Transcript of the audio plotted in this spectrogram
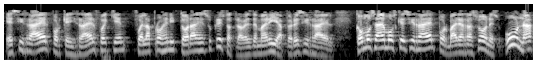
es Israel, porque Israel fue quien fue la progenitora de Jesucristo a través de María, pero es Israel. ¿Cómo sabemos que es Israel? Por varias razones. Una,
